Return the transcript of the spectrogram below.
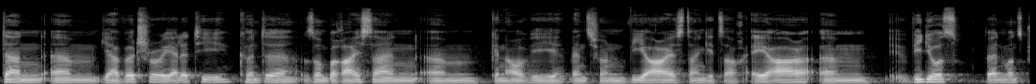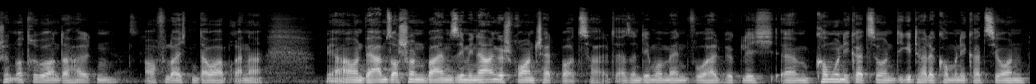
Dann ähm, ja, Virtual Reality könnte so ein Bereich sein, ähm, genau wie wenn es schon VR ist, dann geht's auch AR. Ähm, Videos werden wir uns bestimmt noch drüber unterhalten, auch vielleicht ein Dauerbrenner. Ja, und wir haben es auch schon beim Seminar angesprochen, Chatbots halt. Also in dem Moment, wo halt wirklich ähm, Kommunikation, digitale Kommunikation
